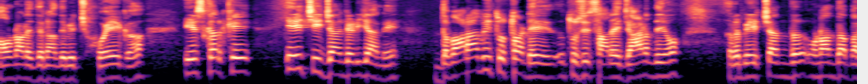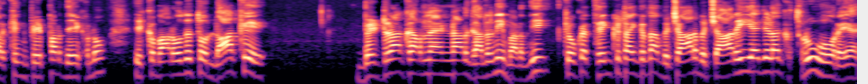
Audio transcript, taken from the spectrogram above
ਆਉਣ ਵਾਲੇ ਦਿਨਾਂ ਦੇ ਵਿੱਚ ਹੋਏਗਾ। ਇਸ ਕਰਕੇ ਇਹ ਚੀਜ਼ਾਂ ਜਿਹੜੀਆਂ ਨੇ, ਦੁਬਾਰਾ ਵੀ ਤੁਹਾਡੇ, ਤੁਸੀਂ ਸਾਰੇ ਜਾਣਦੇ ਹੋ। ਰਮੇਸ਼ ਚੰਦ, ਉਹਨਾਂ ਦਾ ਵਰਕਿੰਗ ਪੇਪਰ ਦੇਖ ਲਓ। ਇੱਕ ਵਾਰ ਉਹਦੇ ਤੋਂ ਲਾ ਕੇ ਵਿਡਰਾ ਕਰ ਲੈਣ ਨਾਲ ਗੱਲ ਨਹੀਂ ਬਣਦੀ, ਕਿਉਂਕਿ ਥਿੰਕ ਟੈਂਕ ਦਾ ਵਿਚਾਰ ਵਿਚਾਰ ਹੀ ਹੈ ਜਿਹੜਾ ਥਰੂ ਹੋ ਰਿਹਾ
